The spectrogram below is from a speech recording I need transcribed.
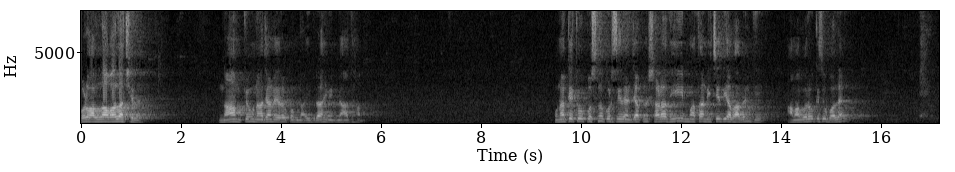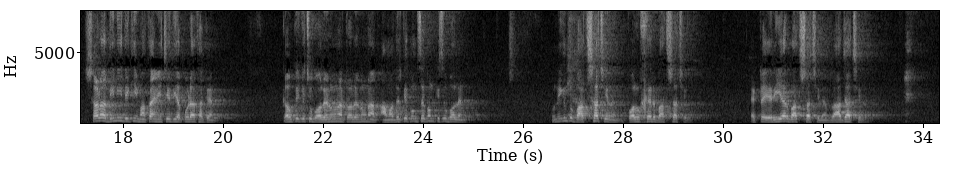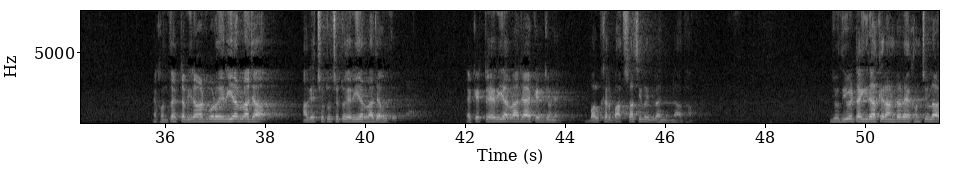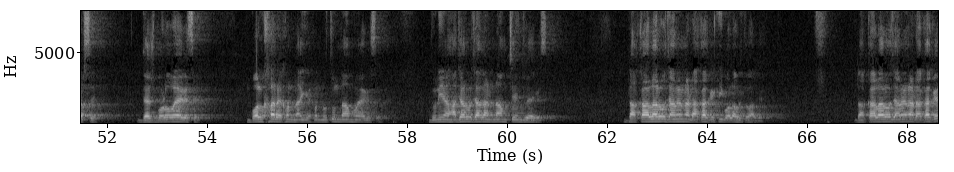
বড় আল্লাহওয়ালা ছিলেন। নাম কেউ না জানে এরকম না, ইব্রাহিম ইবনে আদহাম। ওনাকে কেউ প্রশ্ন করছিলেন যে, আপনি সারাদিন মাথা নিচে দিয়া ভাবেন কি? আমাগরেও কিছু বলেন? সারাদিনই দেখি মাথায় নিচে দিয়া পড়া থাকেন। কাউকে কিছু বলেনও না, টলেনও না, আমাদেরকে কমসে কম কিছু বলেন। উনি কিন্তু বাদশাহ ছিলেন, পলখের বাদশাহ ছিলেন। একটা এরিয়ার বাদশাহ ছিলেন, রাজা ছিলেন। এখন তো একটা বিরাট বড় এরিয়ার রাজা, আগে ছোট ছোট এরিয়ার রাজা হইতো। এক একটা এরিয়ার রাজা এক একজনে। বলখের বাদশাহ ছিল ইব্রাহিম ইবনে আদহাম। যদিও এটা ইরাকের আন্ডারে এখন চলে আসছে, দেশ বড় হয়ে গেছে, বলখার এখন নাই, এখন নতুন নাম হয়ে গেছে। দুনিয়া হাজারো জায়গার নাম চেঞ্জ হয়ে গেছে। ডাকালারও জানে না ডাকাকে কি বলা হইতো আগে। ডাকালারও জানে না ডাকাকে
